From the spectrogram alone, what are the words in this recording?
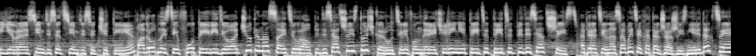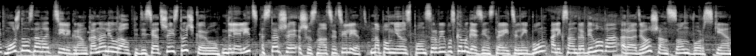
евро 70.74. Подробности, фото и видео отчеты на сайте урал56.ру, телефон горячей линии 30 30 56. Оперативно о событиях, а также о жизни редакции можно узнавать в телеграм-канале урал56.ру для лиц старше 16 лет. Напомню, спонсор выпуска магазин «Строительный бум» Александра Белова, радио «Шансон Ворске».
